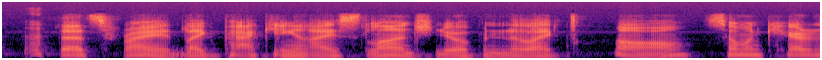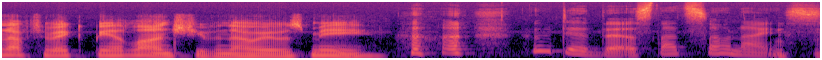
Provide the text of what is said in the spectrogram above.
That's right like packing a nice lunch and you open it like oh someone cared enough to make me a lunch even though it was me. Who did this? That's so nice.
